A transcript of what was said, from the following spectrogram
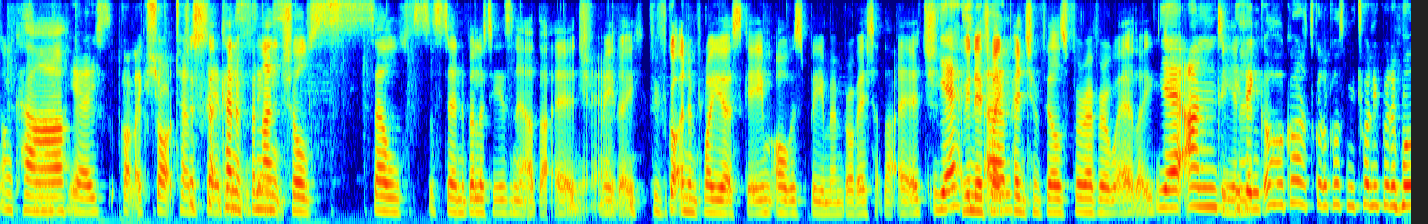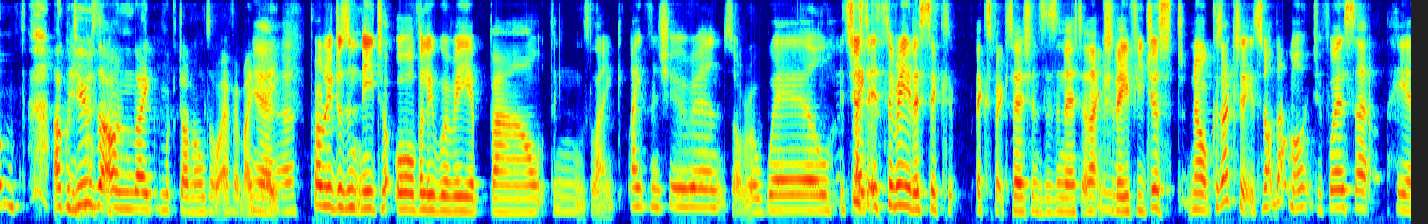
On car, Yeah, he's got like short term. just kind of financial self sustainability, isn't it, at that age, Yeah. really? If you've got an employer scheme, always be a member of it at that age. Yes, Even if like um, pension feels forever away, like Yeah, and you it. think, oh god, it's going to cost me twenty quid a month. I could use that on like McDonald's or whatever it might be. Probably doesn't need to overly worry about things like life insurance or a will. It's just, Like- it's the realistic expectations, isn't it? And actually, if you just know, because actually, it's not that much. If we're set here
